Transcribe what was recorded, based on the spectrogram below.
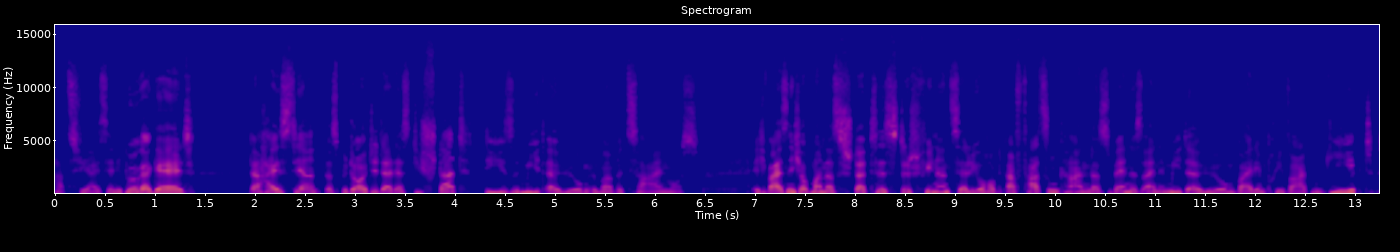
Hartz IV heißt ja nicht Bürgergeld. Da heißt ja, das bedeutet ja, dass die Stadt diese Mieterhöhung immer bezahlen muss. Ich weiß nicht, ob man das statistisch finanziell überhaupt erfassen kann, dass wenn es eine Mieterhöhung bei den Privaten gibt,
